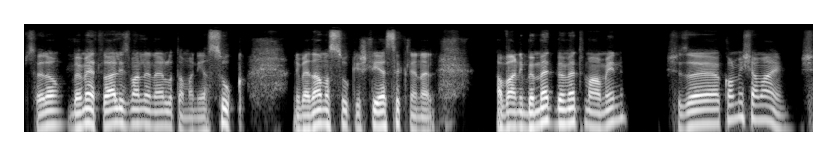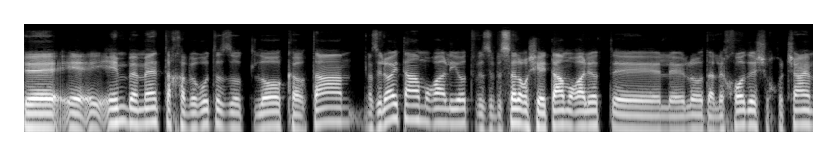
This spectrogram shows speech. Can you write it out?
בסדר? באמת, לא היה לי זמן לנהל אותם, אני עסוק. אני בן אדם עסוק, יש לי עסק לנהל. אבל אני באמת באמת מאמין שזה הכל משמיים, שאם באמת החברות הזאת לא קרתה, אז היא לא הייתה אמורה להיות, וזה בסדר, שהיא הייתה אמורה להיות, אה, ל, לא יודע, לחודש או חודשיים,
